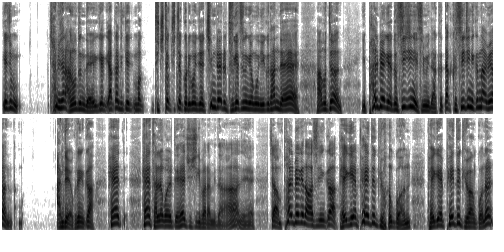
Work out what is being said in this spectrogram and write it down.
이게 좀 잠이 잘 안 오던데 이게 약간 이렇게 막 뒤치닥뒤치닥 거리고 이제 침대를 두 개 쓰는 경우는 있기도 한데 아무튼 이 팔베개도 시즌이 있습니다. 그 딱그 그 시즌이 끝나면 안 돼요. 그러니까 해, 해 달라고 할 때 해 주시기 바랍니다. 네. 자, 800에 나왔으니까 베개 패드 교환권, 베개 패드 교환권을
